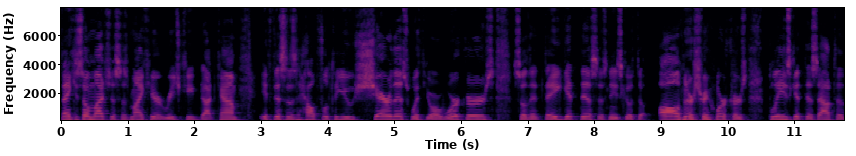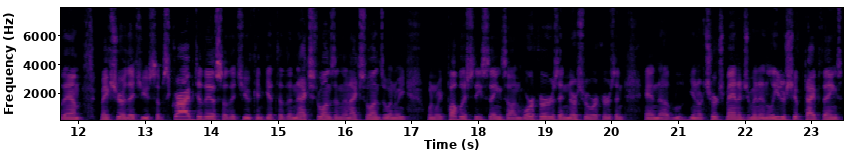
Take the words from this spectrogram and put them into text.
thank you so much. This is Mike here at reachkeep.com. If this is helpful to you, share this with your workers so that they get this. This needs to go to all nursery workers. Please get this out to them. Make sure that you subscribe to this so that you can get to the next ones and the next ones when we when we publish these things on workers and nursery workers and and uh, you know church management and leadership type things.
